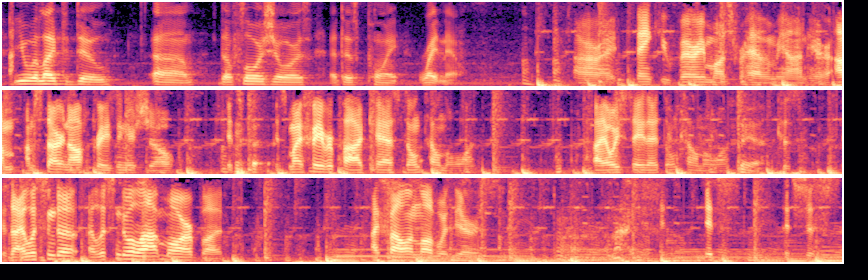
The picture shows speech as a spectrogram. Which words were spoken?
you would like to do, um, the floor is yours at this point right now. All right. Thank you very much for having me on here. I'm I'm starting off praising your show. It's it's my favorite podcast. Don't tell no one. I always say that. Don't tell no one. Yeah. Because because I listen to I listen to a lot more, but I fell in love with yours. Nice. It's it's just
